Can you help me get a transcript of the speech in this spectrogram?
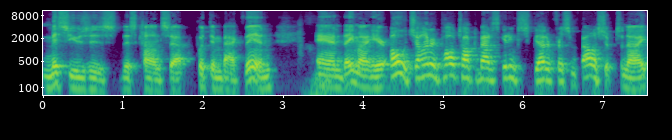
misuses this concept, put them back then, and they might hear, "Oh, John and Paul talked about us getting together for some fellowship tonight."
